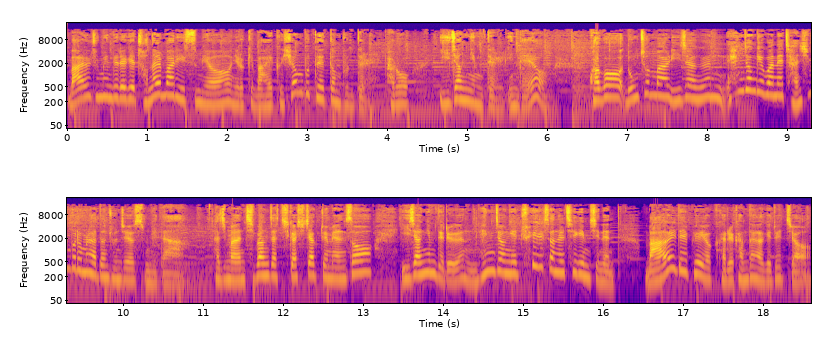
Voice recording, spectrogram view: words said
마을 주민들에게 전할 말이 있으면 이렇게 마이크 시험부터 했던 분들. 바로 이장님들인데요. 과거 농촌마을 이장은 행정기관의 잔심부름을 하던 존재였습니다. 하지만 지방자치가 시작되면서 이장님들은 행정의 최일선을 책임지는 마을 대표 역할을 감당하게 됐죠.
